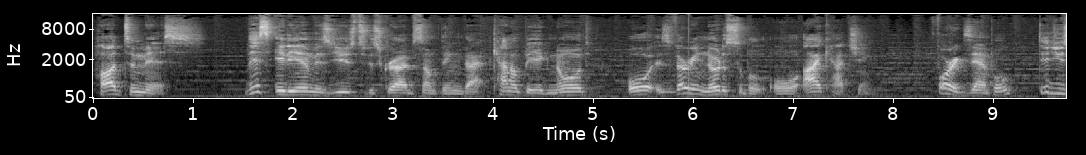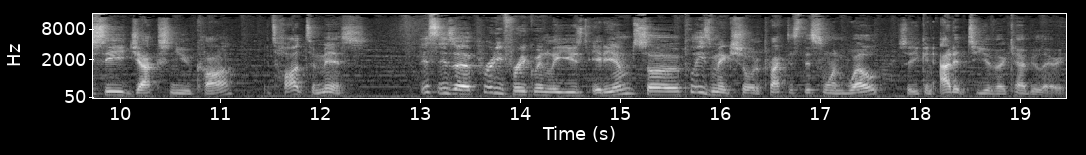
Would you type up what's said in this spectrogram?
Hard to miss. This idiom is used to describe something that cannot be ignored or is very noticeable or eye-catching. For example, did you see Jack's new car? It's hard to miss. This is a pretty frequently used idiom, so please make sure to practice this one well so you can add it to your vocabulary.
